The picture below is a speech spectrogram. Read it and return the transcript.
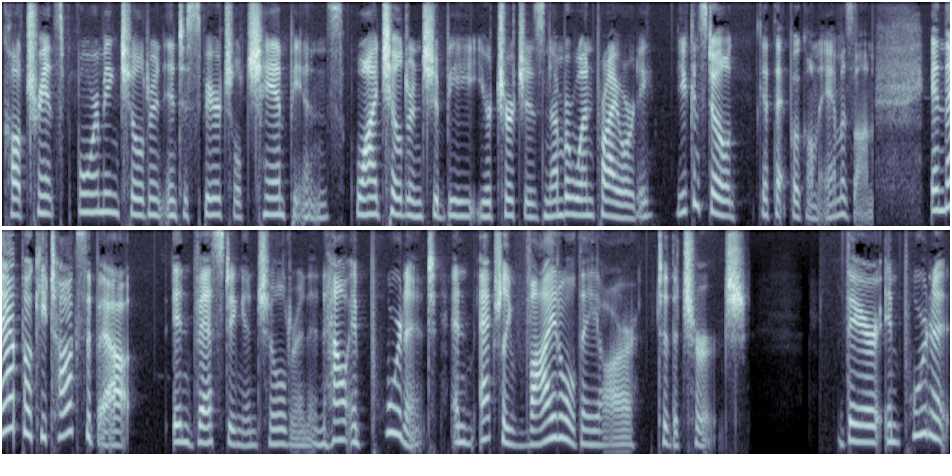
called Transforming Children into Spiritual Champions Why Children Should Be Your Church's Number One Priority. You can still get that book on Amazon. In that book, he talks about investing in children and how important and actually vital they are to the church. they're important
